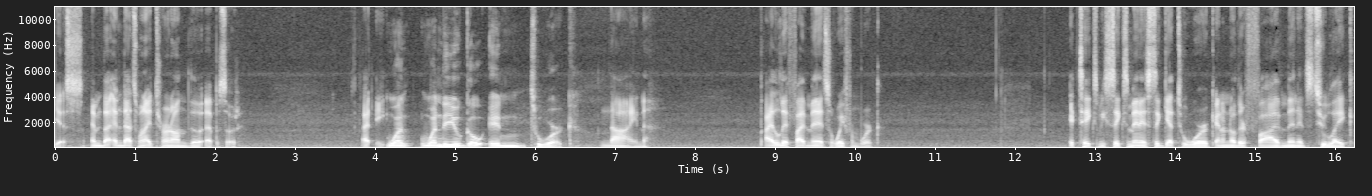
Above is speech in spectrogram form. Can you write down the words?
Yes, and that and that's when I turn on the episode. At eight When when do you go in to work? nine. I live five minutes away from work. It takes me six minutes to get to work and another five minutes to like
